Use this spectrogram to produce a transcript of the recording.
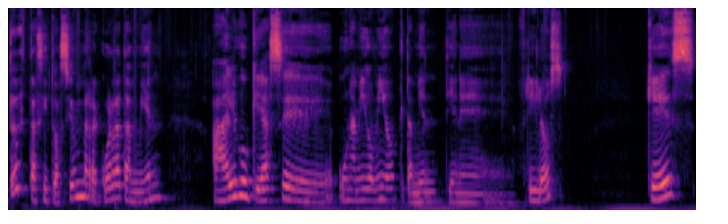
toda esta situación me recuerda también a algo que hace un amigo mío que también tiene frilos, que es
